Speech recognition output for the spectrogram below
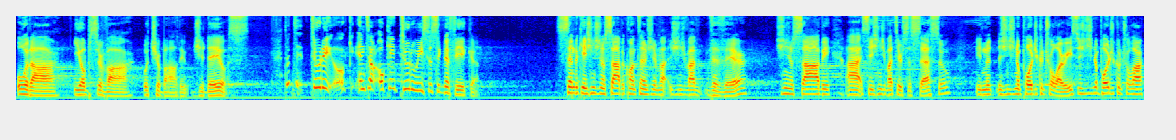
Orar e observar o trabalho de Deus. Então, o que tudo isso significa? Sendo que a gente não sabe quanto tempo a gente vai viver, a gente não sabe uh, se a gente vai ter sucesso, e a gente não pode controlar isso, a gente não pode controlar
